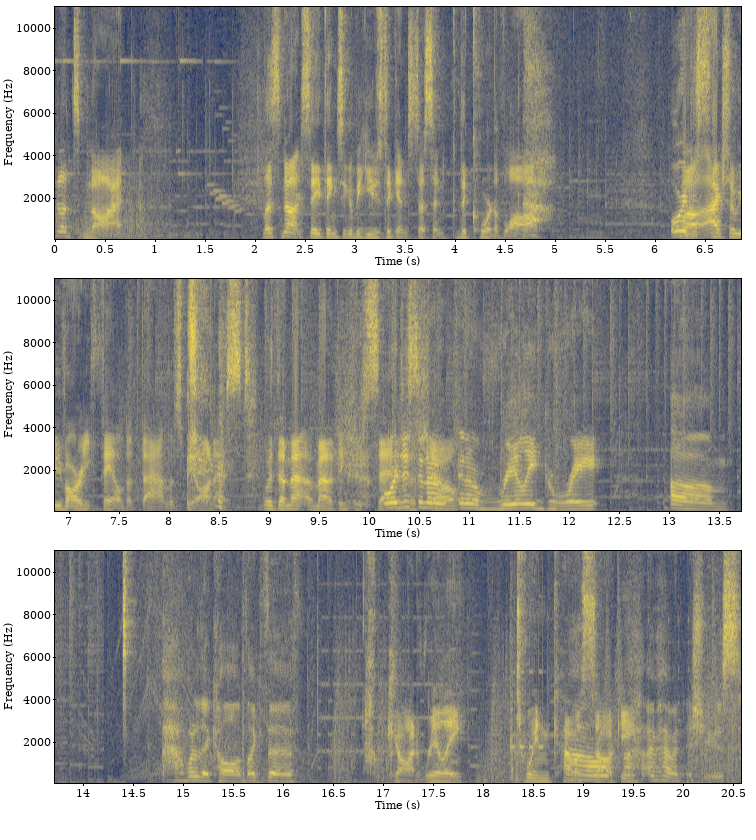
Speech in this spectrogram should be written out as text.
Let's not. Let's not say things that could be used against us in the court of law. Or well, just actually, we've already failed at that. Let's be honest. With the amount, amount of things you've said. or in just in show. a in a really great um ah, what are they called? Like the Oh, God, really? Twin oh, Kawasaki. uh, I'm having issues.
